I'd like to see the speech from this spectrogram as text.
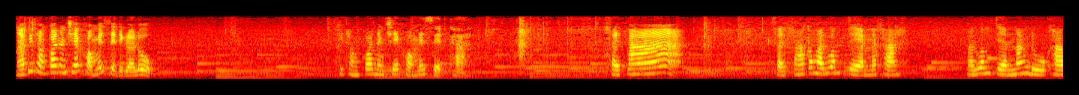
ฮะพี่ทองก้อนยังเช็คของไม่เสร็จอีกแล้วลูก พี่ทองก้อนยังเช็คของไม่เสร็จค่ะ สายฟ้า สายฟ้าก็มาร่วมแจมนะคะ มาร่วมแจมนั่งดูเขา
